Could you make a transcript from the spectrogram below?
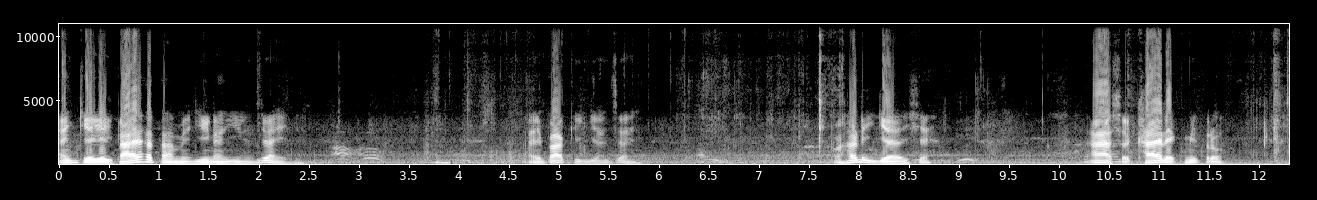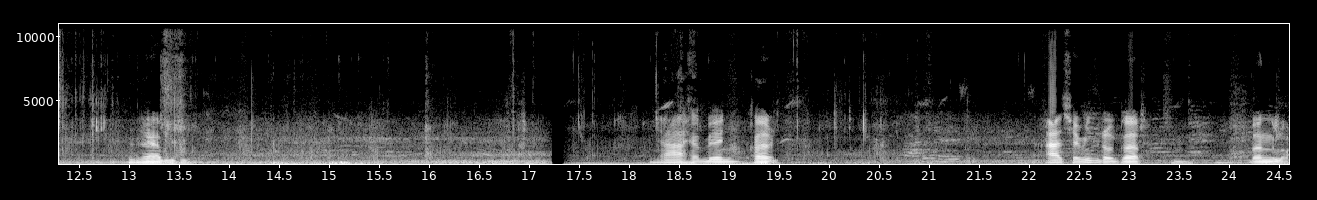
અહીં કે કઈ ભાયા હતા અમે ઝીણા ઝીણા, જાય છે. અહીં પાકી ગયા, જાય. હડી ગયા છે. આ છે ખારેક મિત્રો. આ બધી. આ છે બેન ઘર. આ છે મિત્રો ઘર. બંગલો.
